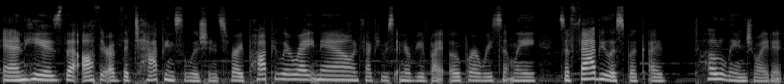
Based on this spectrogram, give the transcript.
and he is the author of The Tapping Solution. It's very popular right now. In fact, he was interviewed by Oprah recently. It's a fabulous book. I totally enjoyed it.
